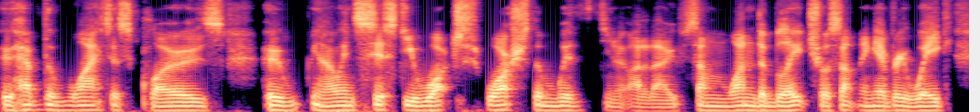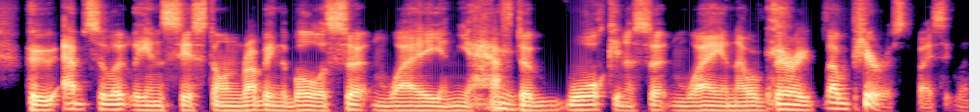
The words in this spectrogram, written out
who have the whitest clothes, who you know insist you watch wash them with you know I don't know some wonder bleach or something every week, who absolutely insist on rubbing the ball a certain way, and you have mm. to walk in a certain way, and they were very they were purists basically.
